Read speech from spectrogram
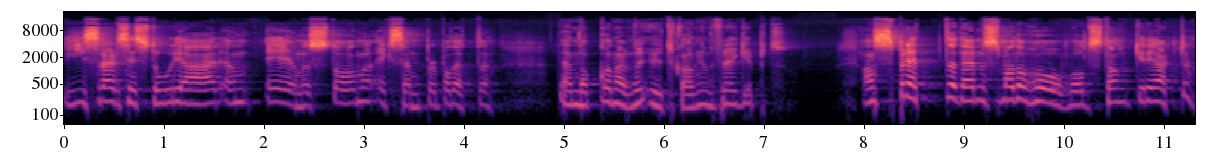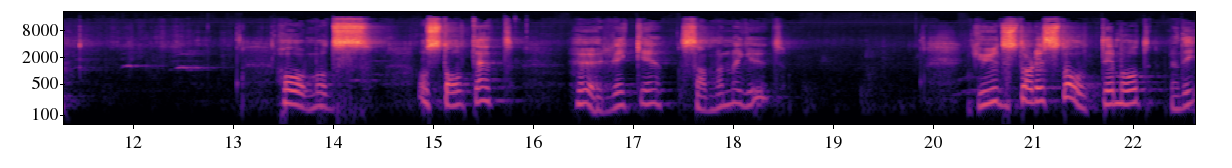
Israels historie er en enestående eksempel på dette. Det er nok å nevne utgangen fra Egypt. Han spredte dem som hadde håmodstanker i hjertet. Håmods og stolthet hører ikke sammen med Gud. Gud står de stolte imot, men de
